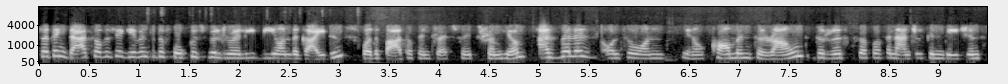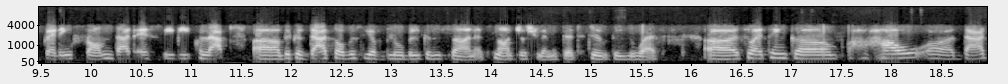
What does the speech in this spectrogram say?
So I think that's obviously given. So the focus will really be on the guidance for the path of interest rates from here, as well as also on you know comments around the risks of a financial contagion spreading from that SVB collapse, uh, because that's obviously of global concern. It's not just limited to the U.S. Uh, so I think uh, how uh, that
